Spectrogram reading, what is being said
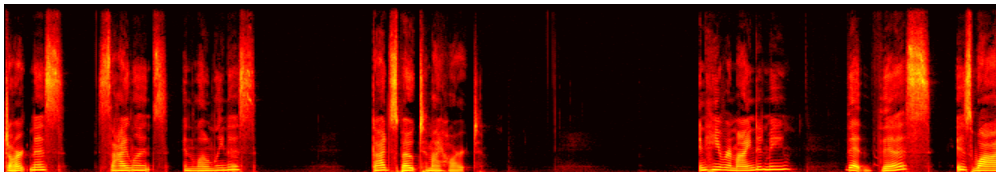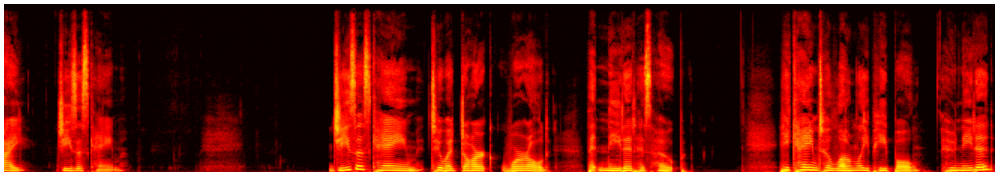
darkness, silence, and loneliness, God spoke to my heart. And He reminded me that this is why Jesus came. Jesus came to a dark world that needed his hope. He came to lonely people who needed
